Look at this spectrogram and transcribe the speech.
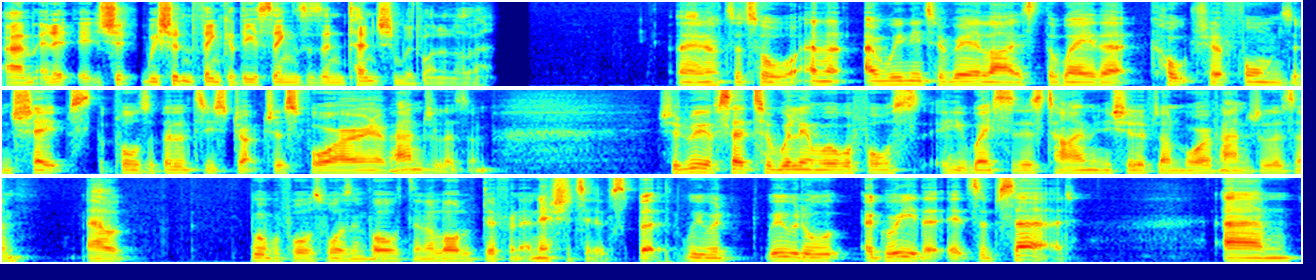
Um, and it, it should, we shouldn't think of these things as in tension with one another. No, not at all. And, and we need to realize the way that culture forms and shapes the plausibility structures for our own evangelism. Should we have said to William Wilberforce he wasted his time and he should have done more evangelism? Now, Wilberforce was involved in a lot of different initiatives, but we would we would all agree that it's absurd. Um,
